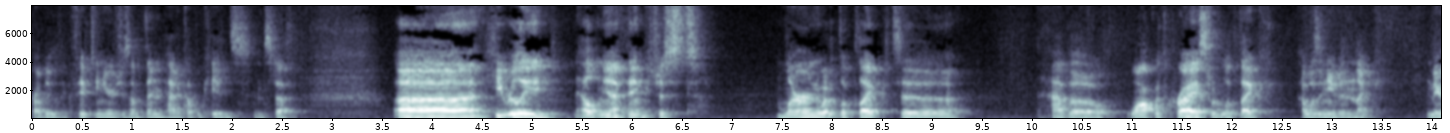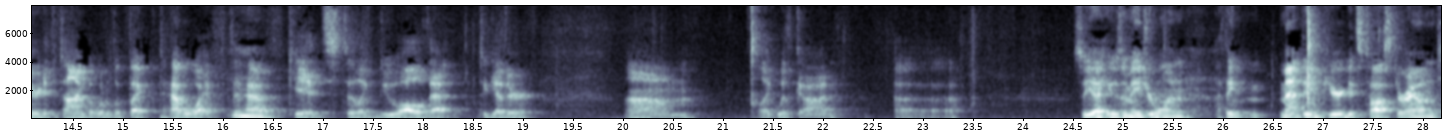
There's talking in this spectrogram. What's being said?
probably like 15 years or something, had a couple kids and stuff. Uh, he really helped me, I think, just learn what it looked like to have a walk with Christ, what it looked like. I wasn't even like married at the time, but what it looked like to have a wife, to Mm. have kids, to like do all of that together, um, like with God. Uh, so yeah, he was a major one. I think Matt Dampier gets tossed around,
